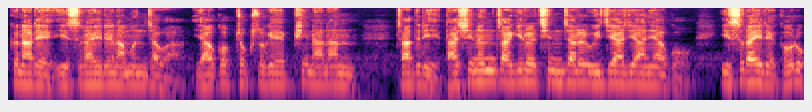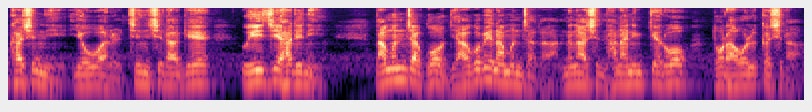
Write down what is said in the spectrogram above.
그날에 이스라엘의 남은 자와 야곱 족속에 피난한 자들이 다시는 자기를 친자를 의지하지 아니하고 이스라엘의 거룩하신 이 여호와를 진실하게 의지하리니 남은 자 곧 야곱의 남은 자가 능하신 하나님께로 돌아올 것이라.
